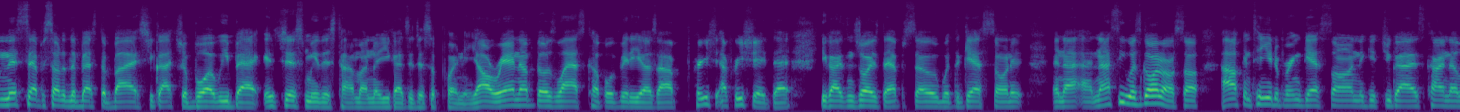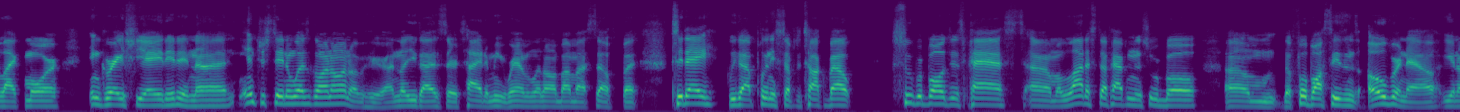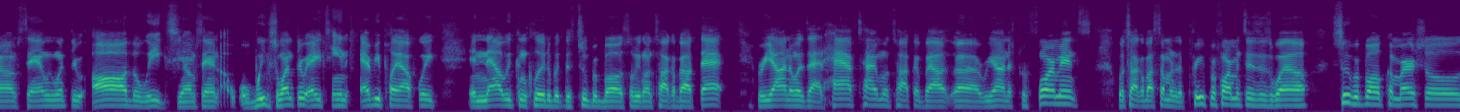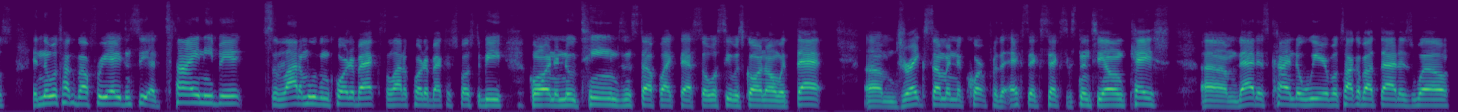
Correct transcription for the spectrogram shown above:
On this episode of the Best of Bias, you got your boy. We back. It's just me this time. I know you guys are disappointed. Y'all ran up those last couple videos. I appreciate appreciate that. You guys enjoyed the episode with the guests on it, and I and I see what's going on. So I'll continue to bring guests on to get you guys kind of like more ingratiated and uh, interested in what's going on over here. I know you guys are tired of me rambling on by myself, but today we got plenty of stuff to talk about. Super Bowl just passed. Um, a lot of stuff happened in the Super Bowl. Um, the football season's over now. You know what I'm saying? We went through all the weeks. You know what I'm saying? Weeks one through 18, every playoff week. And now we concluded with the Super Bowl. So we're going to talk about that. Rihanna was at halftime. We'll talk about uh, Rihanna's performance. We'll talk about some of the pre performances as well, Super Bowl commercials. And then we'll talk about free agency a tiny bit it's a lot of moving quarterbacks. A lot of quarterbacks are supposed to be going to new teams and stuff like that. So we'll see what's going on with that. Um, Drake summoned the court for the XXXTentacion case. Um, that is kind of weird. We'll talk about that as well.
